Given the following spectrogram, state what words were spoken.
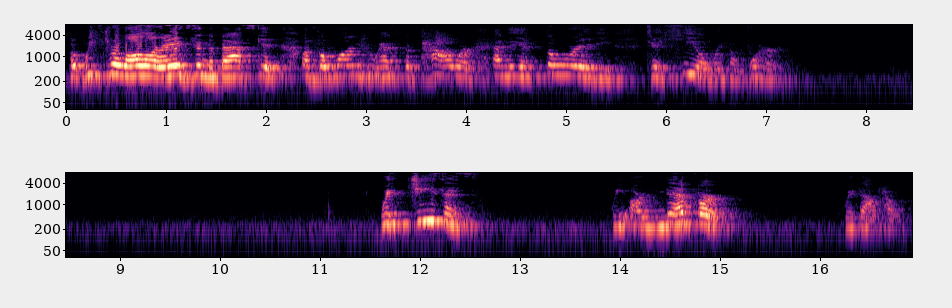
but we throw all our eggs in the basket of the one who has the power and the authority to heal with a word. With Jesus, we are never without hope.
